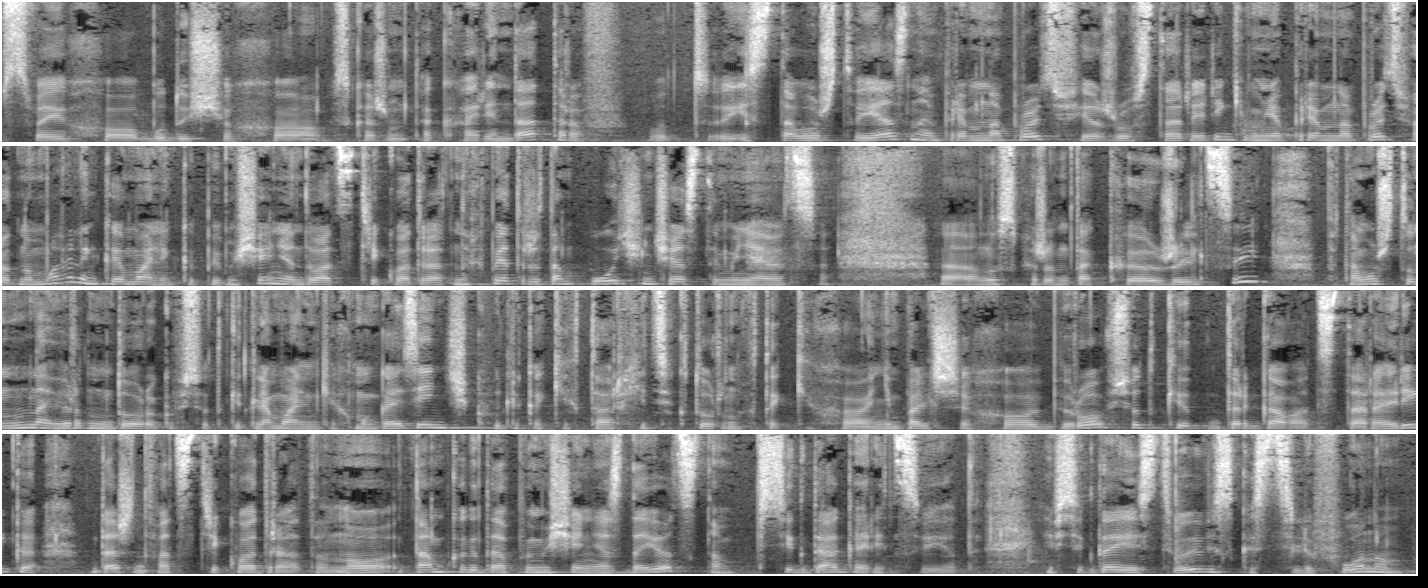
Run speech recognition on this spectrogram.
своих э, будущих, э, скажем так, арендаторов? Вот из того, что я знаю, прямо напротив, я живу в Старой Риге, у меня прямо напротив одно маленькое-маленькое помещение, 23 квадратных метра, там очень часто меняются, ну, скажем так, жильцы, потому что, ну, наверное, дорого все таки для маленьких магазинчиков, для каких-то архитектурных таких небольших бюро все-таки дороговато. Старая Рига даже 23 квадрата, но там, когда помещение сдается, там всегда горит свет свет. И всегда есть вывеска с телефоном,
